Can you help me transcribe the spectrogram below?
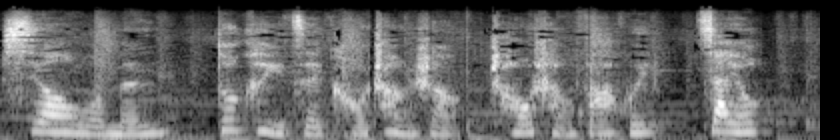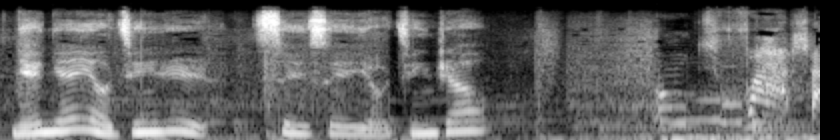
希望我们都可以在考场上超常发挥，加油！年年有今日，岁岁有今朝。恭喜发财，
